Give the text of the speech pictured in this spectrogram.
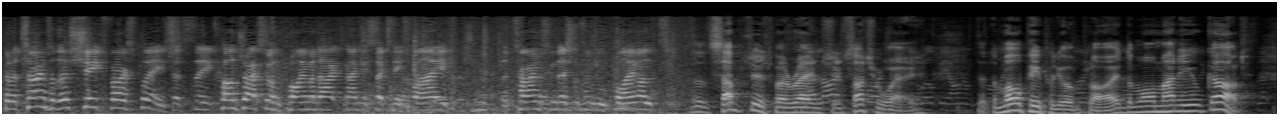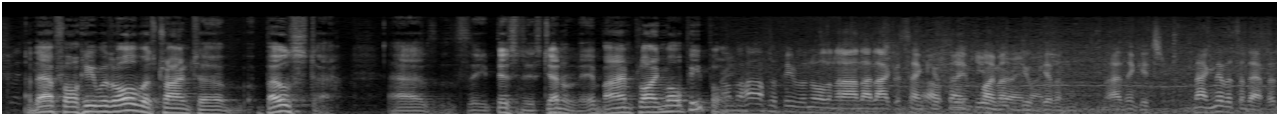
Could I turn to this sheet first, please? It's the Contracts of Employment Act 1965, the Terms and Conditions of Employment. The subsidies were arranged in such a way that the more people you employed, the more money you got. And therefore, he was always trying to bolster uh, the business generally by employing more people. On behalf of the people of Northern Ireland, I'd like to thank Oh, you for the thank you employment very you've much. given. I think it's magnificent effort,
